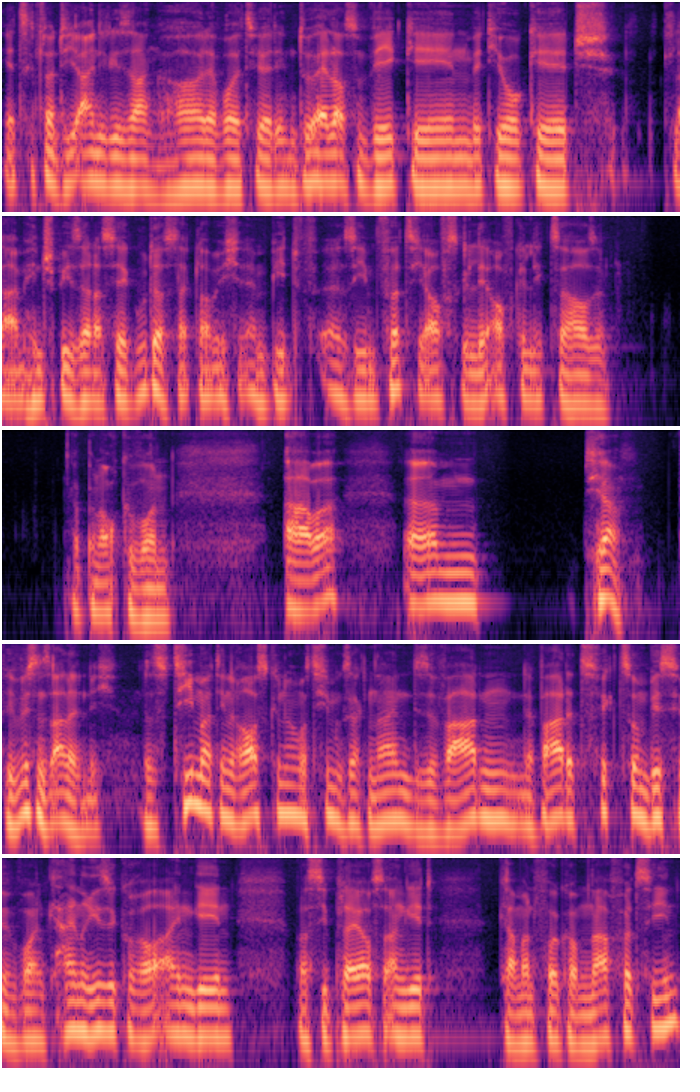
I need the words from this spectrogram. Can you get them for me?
Jetzt gibt es natürlich einige, die sagen, oh, der wollte ja den Duell aus dem Weg gehen mit Jokic. Klar, im Hinspiel sah das sehr gut aus. Da glaube ich, Beat 47 aufgele aufgelegt zu Hause. Hat man auch gewonnen. Aber, ähm, tja, wir wissen es alle nicht. Das Team hat ihn rausgenommen. Das Team hat gesagt, nein, diese Waden, der Wade zwickt so ein bisschen. Wir wollen kein Risiko eingehen, was die Playoffs angeht. Kann man vollkommen nachvollziehen.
